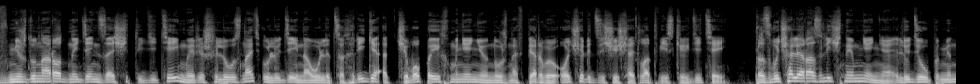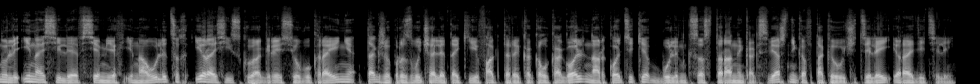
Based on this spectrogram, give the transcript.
В Международный день защиты детей мы решили узнать у людей на улицах Риги, от чего, по их мнению, нужно в первую очередь защищать латвийских детей. Прозвучали различные мнения. Люди упомянули и насилие в семьях и на улицах, и российскую агрессию в Украине. Также прозвучали такие факторы, как алкоголь, наркотики, буллинг со стороны как сверстников, так и учителей и родителей.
